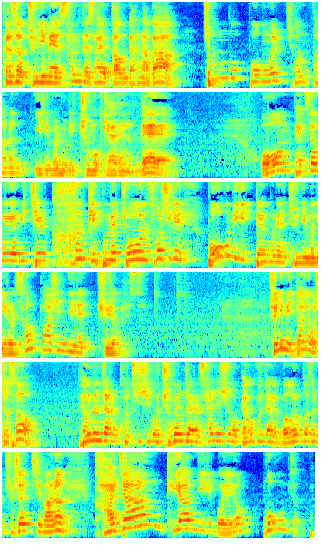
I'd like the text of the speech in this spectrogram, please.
그래서 주님의 3대 사역 가운데 하나가 천국 복음을 전파하는 일임을 우리 주목해야 되는데 온 백성에게 미칠 큰 기쁨의 좋은 소식이 복음이기 때문에 주님은 이를 선포하신 일에 주력을 했어요. 주님 이 땅에 오셔서 병든 자를 고치시고 죽은 자를 살리시고 배고픈 자에게 먹을 것을 주셨지만은 가장 귀한 일이 뭐예요? 복음 전파.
